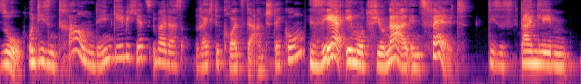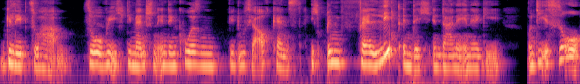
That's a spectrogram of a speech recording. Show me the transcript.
So, und diesen Traum, den gebe ich jetzt über das rechte Kreuz der Ansteckung sehr emotional ins Feld, dieses dein Leben gelebt zu haben. So wie ich die Menschen in den Kursen, wie du es ja auch kennst. Ich bin verliebt in dich, in deine Energie. Und die ist so,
